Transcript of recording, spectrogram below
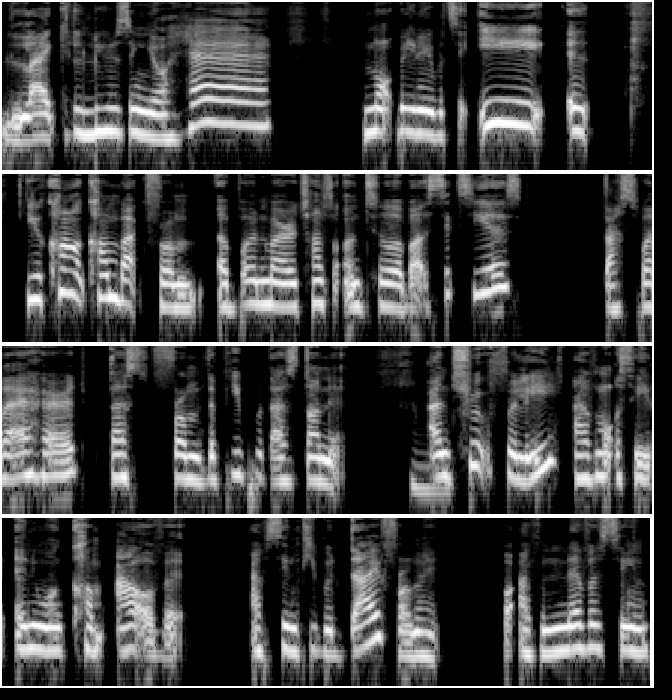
like losing your hair, not being able to eat. It, you can't come back from a bone marrow transplant until about six years. That's what I heard. That's from the people that's done it. Mm. And truthfully, I've not seen anyone come out of it. I've seen people die from it, but I've never seen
